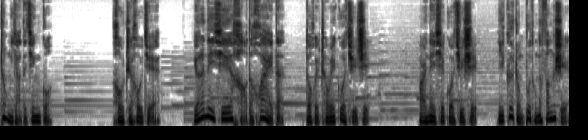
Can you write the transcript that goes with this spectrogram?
重要的经过。后知后觉，原来那些好的、坏的，都会成为过去式，而那些过去式，以各种不同的方式，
